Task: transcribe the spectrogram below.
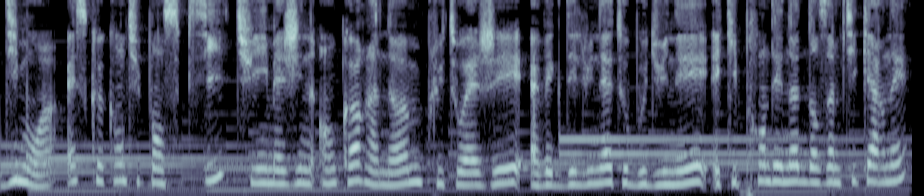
Dis-moi, est-ce que quand tu penses psy, tu imagines encore un homme plutôt âgé avec des lunettes au bout du nez et qui prend des notes dans un petit carnet?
